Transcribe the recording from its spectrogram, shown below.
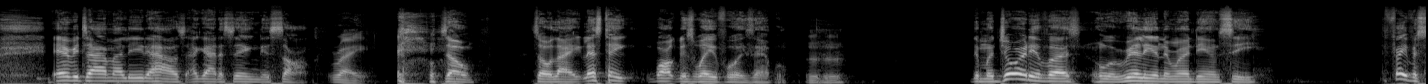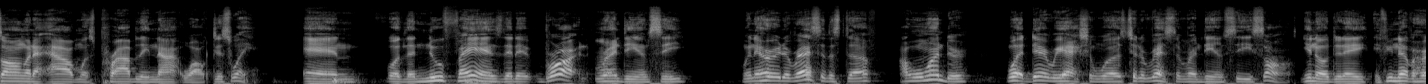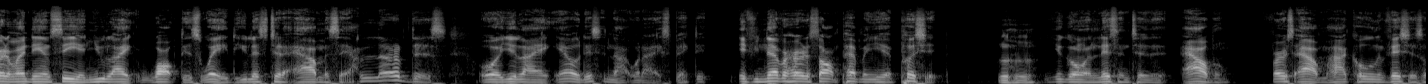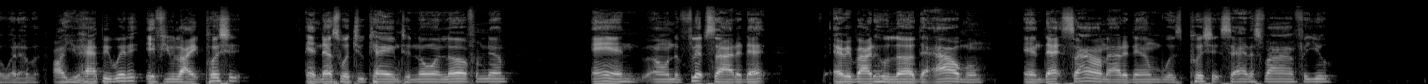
every time I leave the house, I got to sing this song. Right. So, so like, let's take "Walk This Way" for example. hmm the majority of us who are really into Run DMC, the favorite song on the album was probably not Walk This Way. And for the new fans that it brought Run DMC, when they heard the rest of the stuff, I wonder what their reaction was to the rest of Run DMC songs. You know, do they, if you never heard of Run DMC and you like Walk This Way, do you listen to the album and say, I love this? Or you like, yo, this is not what I expected? If you never heard of Salt-N-Pepa and you hear Push It, mm-hmm. you go and listen to the album, first album, Hot, Cool, and Vicious or whatever. Are you happy with it? If you like Push It, and that's what you came to know and love from them. And on the flip side of that, for everybody who loved the album and that sound out of them was Push It satisfying for you.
